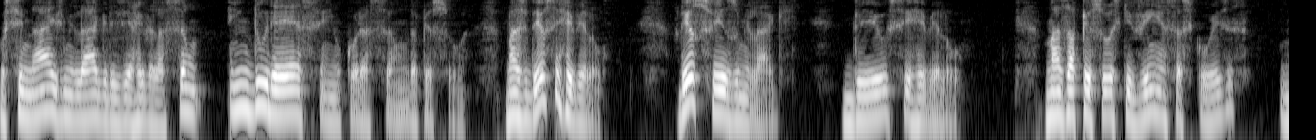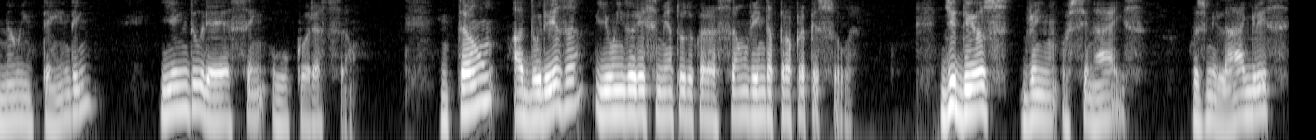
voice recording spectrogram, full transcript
Os sinais, milagres e a revelação endurecem o coração da pessoa. Mas Deus se revelou. Deus fez o milagre. Deus se revelou. Mas há pessoas que veem essas coisas, não entendem e endurecem o coração. Então, a dureza e o endurecimento do coração vêm da própria pessoa. De Deus vêm os sinais, os milagres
